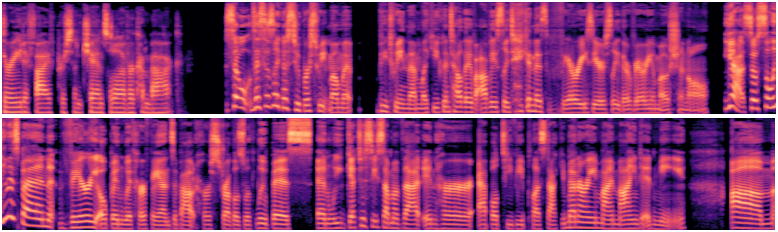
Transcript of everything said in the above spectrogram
three to five percent chance it'll ever come back. So this is like a super sweet moment between them. Like you can tell they've obviously taken this very seriously. They're very emotional. Yeah, so Selena's been very open with her fans about her struggles with lupus, and we get to see some of that in her Apple TV Plus documentary, My Mind and Me. Um,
